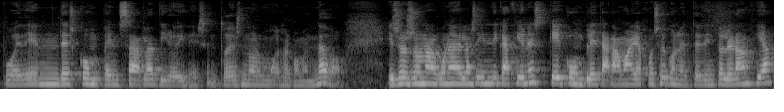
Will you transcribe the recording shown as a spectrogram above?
pueden descompensar la tiroides, entonces no es muy recomendado. Esas son algunas de las indicaciones que completará María José con el test de intolerancia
